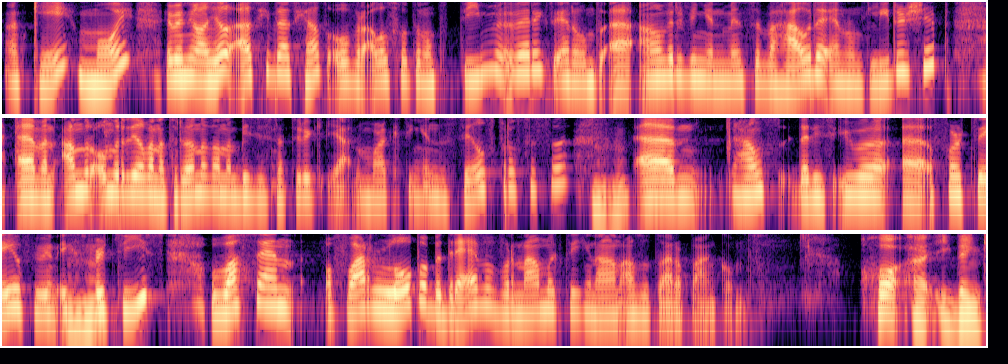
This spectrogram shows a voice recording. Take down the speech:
Oké, mooi. We hebben nu al heel uitgebreid gehad over alles wat in ons team werkt en rond uh, aanwerving en mensen behouden en rond leadership. Um, een ander onderdeel van het runnen van een business is natuurlijk ja, de marketing en de salesprocessen. Mm um, Hans, dat is uw uh, forte of uw mhm. expertise. Wat zijn of waar lopen bedrijven voornamelijk tegenaan als het daarop aankomt? Goh, uh, ik denk...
